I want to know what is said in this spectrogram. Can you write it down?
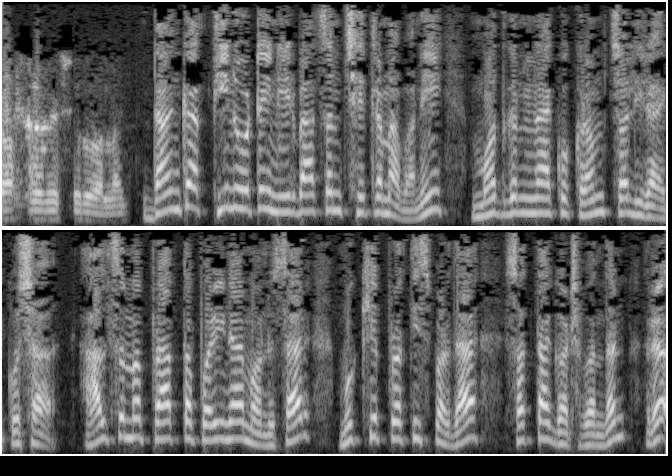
दस बजे सुरु होला। दाङका तीनवटै निर्वाचन क्षेत्रमा भने मतगणनाको क्रम चलिरहेको छ। हालसम्म प्राप्त परिणाम अनुसार मुख्य प्रतिस्पर्धा सत्ता गठबन्धन र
